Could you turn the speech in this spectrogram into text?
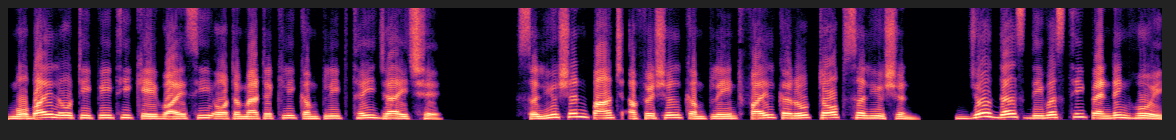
મોબાઈલ ઓટીપીથી કેવાયસી ઓટોમેટિકલી કમ્પ્લીટ થઈ જાય છે. સોલ્યુશન પાંચ ઓફિશિયલ કમ્પ્લેન્ટ ફાઇલ કરો ટોપ સોલ્યુશન જો દસ દિવસથી પેન્ડિંગ હોય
